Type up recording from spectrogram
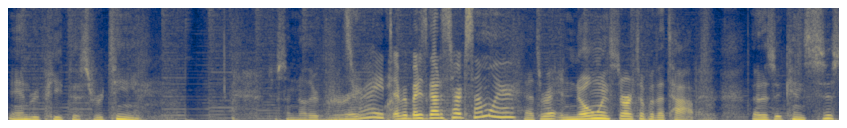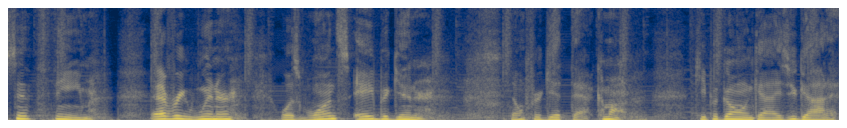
and repeat this routine. Just another great That's right. Everybody's got to start somewhere. that's right. And no one starts up at the top. That is a consistent theme. Every winner was once a beginner. Don't forget that. Come on. Keep it going, guys. You got it.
